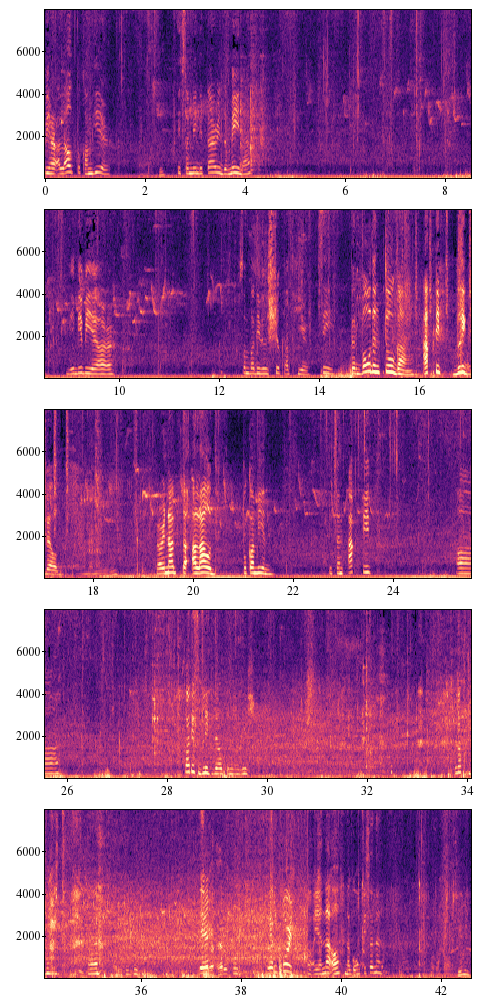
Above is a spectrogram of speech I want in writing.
we are allowed to come here? Hmm? It's a military domain, huh? Maybe we are. Somebody will shoot at here. See, verboden toegang, active vliegveld. Are not allowed to come in. It's an active. Uh, what is vliegveld in English? Luchtvaart. Uh, air, Airport. airport. Oh, ayan na, oh. Nag-uumpisa na.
